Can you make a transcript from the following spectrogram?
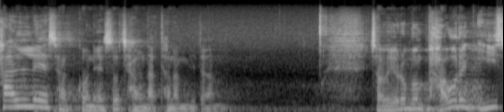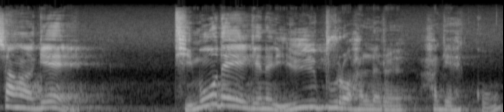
할례 사건에서 잘 나타납니다. 자, 여러분 바울은 이상하게 디모데에게는 일부러 할례를 하게 했고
